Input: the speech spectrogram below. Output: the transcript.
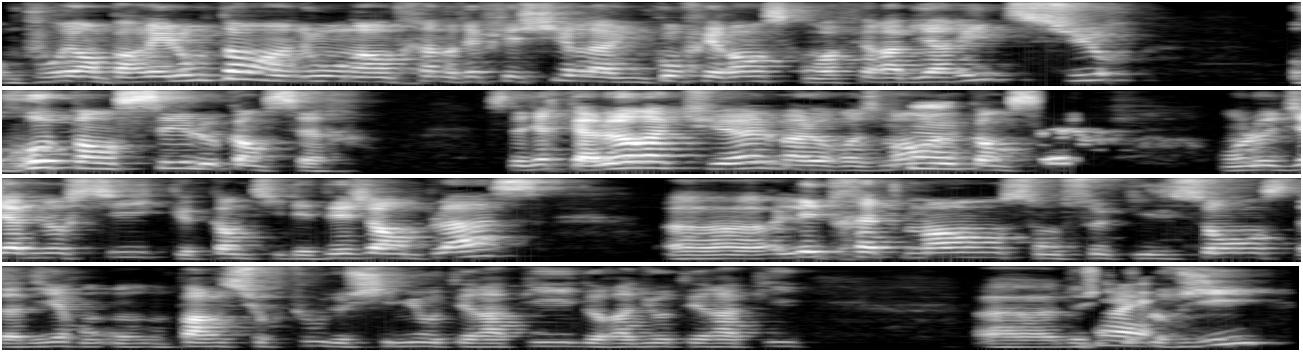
on pourrait en parler longtemps. Hein. Nous, on est en train de réfléchir là à une conférence qu'on va faire à Biarritz sur repenser le cancer. C'est-à-dire qu'à l'heure actuelle, malheureusement, le mm. cancer, on le diagnostique quand il est déjà en place. Euh, les traitements sont ceux qu'ils sont, c'est-à-dire on, parle surtout de chimiothérapie, de radiothérapie, de chirurgie.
